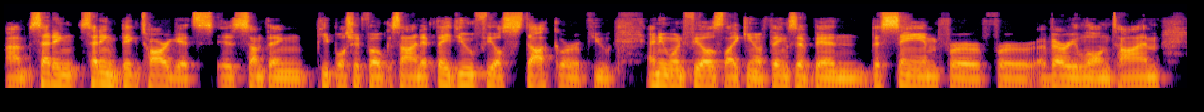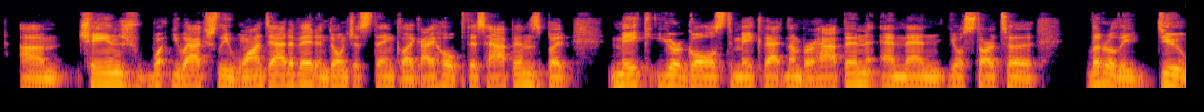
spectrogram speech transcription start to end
um, setting setting big targets is something people should focus on. If they do feel stuck, or if you anyone feels like you know things have been the same for for a very long time, um, change what you actually want out of it, and don't just think like I hope this happens, but make your goals to make that number happen, and then you'll start to literally do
